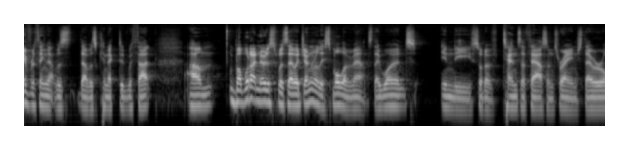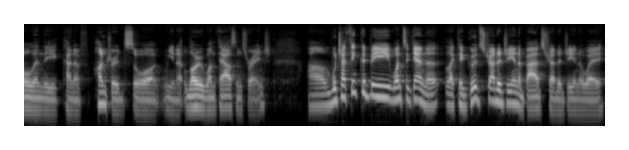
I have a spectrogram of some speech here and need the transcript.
everything that was that was connected with that. Um, but what I noticed was they were generally smaller amounts. They weren't in the sort of tens of thousands range. They were all in the kind of hundreds or you know low one thousands range, um, which I think could be once again a, like a good strategy and a bad strategy in a way.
